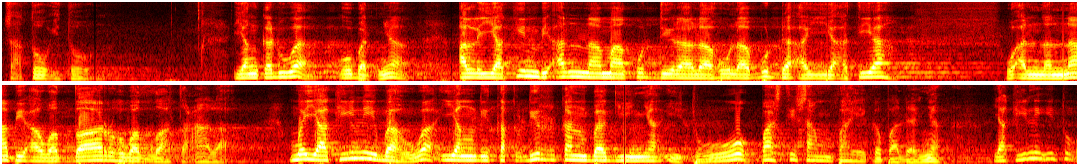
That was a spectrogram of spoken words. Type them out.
Satu itu. Yang kedua, obatnya al yakin bi anna ma qaddara lahu la budda ayyatiyah wa anna nabi awaddar huwa Allah taala meyakini bahwa yang ditakdirkan baginya itu pasti sampai kepadanya yakini itu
